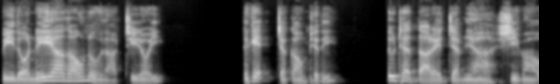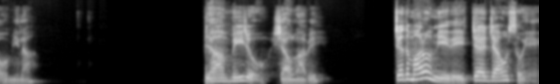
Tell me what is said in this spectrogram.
ပြီးတော့နေရာကောင်းတို့သာထီတော်ဤတကက်ကြက်ကောင်းဖြစ်သည်သူ့ထက်သားတဲ့ကြက်များရှိပါဦးမည်လားဗျာမီးတို့ရောက်လာပြီကြက်သမားတို့မြည်သည်ကြက်ကြောင်းဆိုရင်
